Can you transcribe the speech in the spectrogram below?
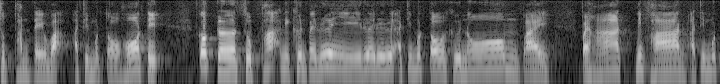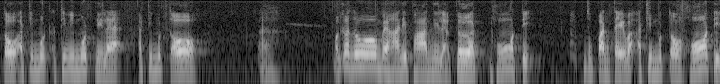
สุพันเตวะอธิมุตโตโหติ ก็เกิดสุภะนี่ขึ้นไปเรื่อยเรื่อยเรื่อยอธิมุตโตคือโน้มไป ไปหานิพพาน อธิมุตโต อธิมุตอธิวิมุตนี่แหละ อธิมุตโตมันก็โน้มไปหานิพพานนี่แหละ เกิดโหติสุปันเตวะอธิมุตโตโหติ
